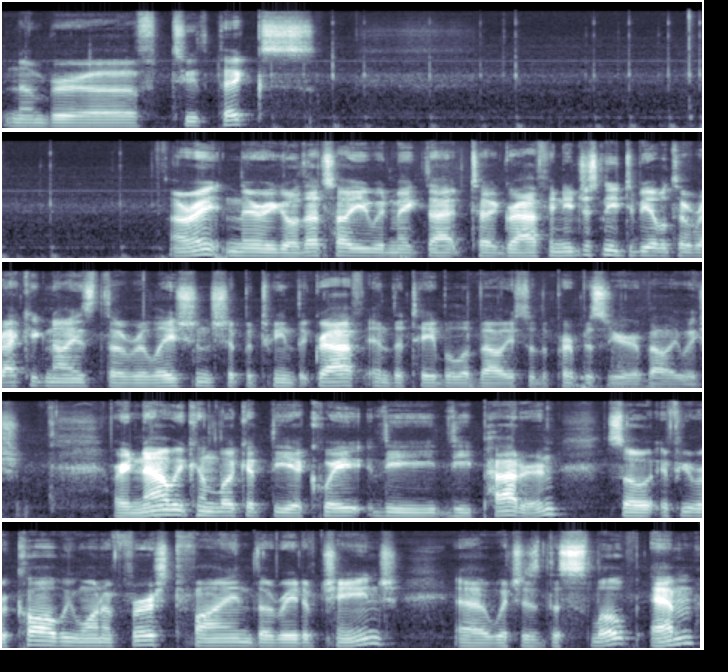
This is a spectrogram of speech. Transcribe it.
number of toothpicks All right, and there you go. That's how you would make that uh, graph. And you just need to be able to recognize the relationship between the graph and the table of values for the purpose of your evaluation. All right, now we can look at the equa- the the pattern. So if you recall, we want to first find the rate of change, uh, which is the slope m.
